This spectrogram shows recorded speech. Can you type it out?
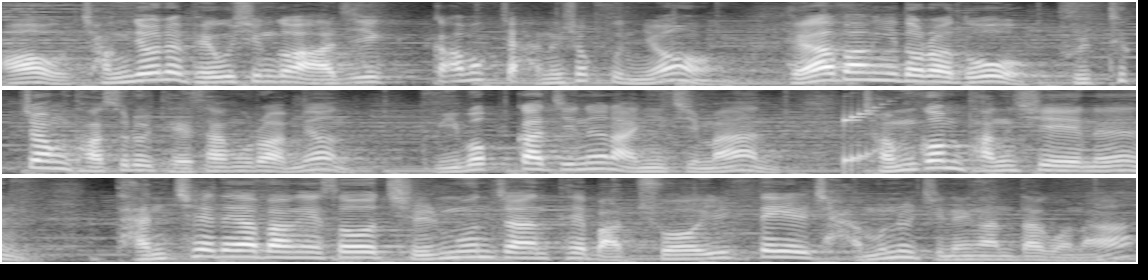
아우, 작년에 배우신 거 아직 까먹지 않으셨군요. 대화방이더라도 불특정 다수를 대상으로 하면 위법까지는 아니지만 점검 당시에는 단체 대화방에서 질문자한테 맞추어 1대1 자문을 진행한다거나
